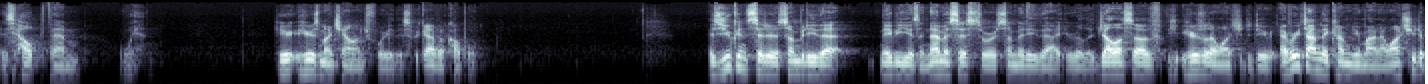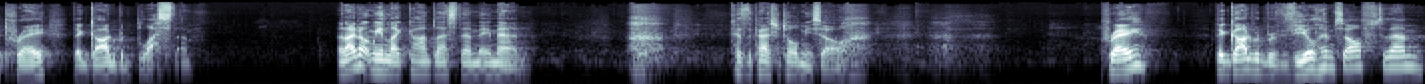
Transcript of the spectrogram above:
is help them win. Here, here's my challenge for you this week. I have a couple. As you consider somebody that maybe is a nemesis or somebody that you're really jealous of, here's what I want you to do. Every time they come to your mind, I want you to pray that God would bless them. And I don't mean like, God bless them, amen. Because the pastor told me so. Pray that God would reveal himself to them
